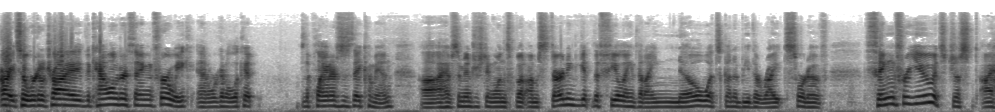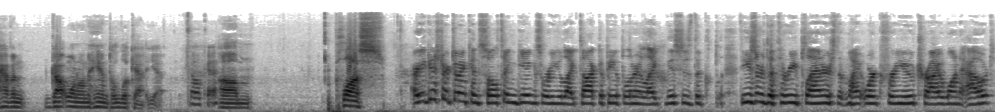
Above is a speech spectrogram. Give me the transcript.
all right, so we're going to try the calendar thing for a week, and we're going to look at the planners as they come in. Uh, I have some interesting ones, but I'm starting to get the feeling that I know what's going to be the right sort of thing for you. It's just I haven't got one on hand to look at yet. Okay. Um, plus, Are you gonna start doing consulting gigs where you like talk to people and are like, "This is the, these are the three planners that might work for you. Try one out."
